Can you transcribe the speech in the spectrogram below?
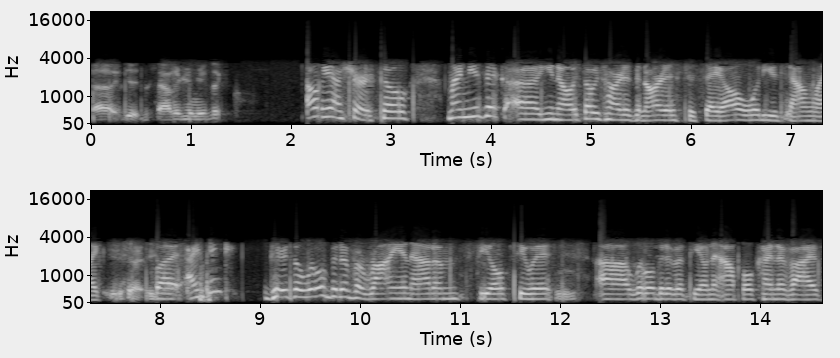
uh, the sound of your music? Oh yeah, sure. So my music, uh, you know, it's always hard as an artist to say, oh, what do you sound like? Yeah, exactly. But I think there's a little bit of a Ryan Adams feel to it, uh, a little bit of a Fiona Apple kind of vibe.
